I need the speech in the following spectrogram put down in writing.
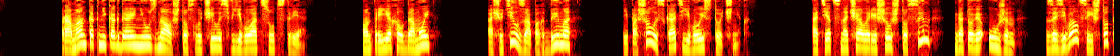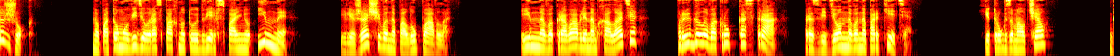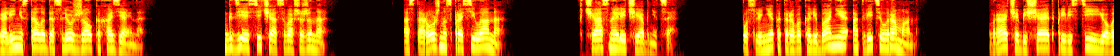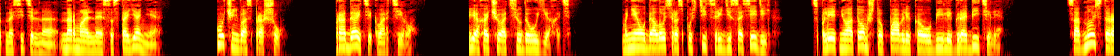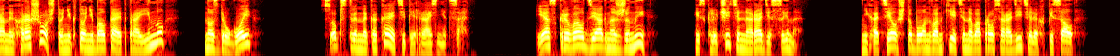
Роман так никогда и не узнал, что случилось в его отсутствие. Он приехал домой, ощутил запах дыма и пошел искать его источник. Отец сначала решил, что сын, готовя ужин, зазевался и что-то сжег. Но потом увидел распахнутую дверь в спальню Инны и лежащего на полу Павла. Инна в окровавленном халате прыгала вокруг костра, разведенного на паркете. Хитрук замолчал, Галине стало до слез жалко хозяина. «Где сейчас ваша жена?» Осторожно спросила она. «В частной лечебнице». После некоторого колебания ответил Роман. Врач обещает привести ее в относительно нормальное состояние. Очень вас прошу, продайте квартиру. Я хочу отсюда уехать. Мне удалось распустить среди соседей сплетню о том, что Павлика убили грабители. С одной стороны, хорошо, что никто не болтает про Инну, но с другой... Собственно, какая теперь разница? Я скрывал диагноз жены исключительно ради сына. Не хотел, чтобы он в анкете на вопрос о родителях писал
